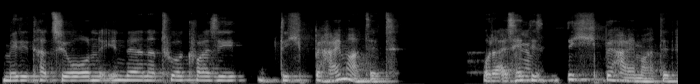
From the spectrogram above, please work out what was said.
Meditation in der Natur quasi dich beheimatet oder als hätte ja. sie sich beheimatet.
